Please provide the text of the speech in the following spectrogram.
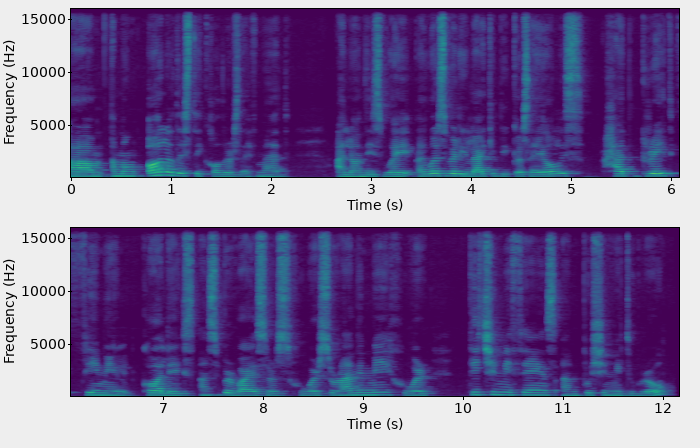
Um, among all of the stakeholders I've met, along this way. I was very lucky because I always had great female colleagues and supervisors who were surrounding me, who were teaching me things and pushing me to grow.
